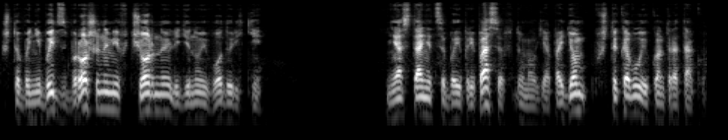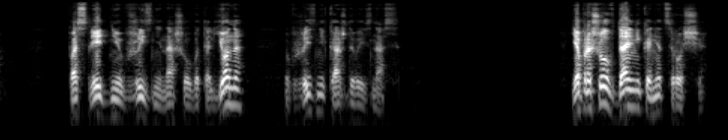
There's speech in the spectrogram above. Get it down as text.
чтобы не быть сброшенными в черную ледяную воду реки. Не останется боеприпасов, думал я, пойдем в штыковую контратаку. Последнюю в жизни нашего батальона, в жизни каждого из нас. Я прошел в дальний конец рощи.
